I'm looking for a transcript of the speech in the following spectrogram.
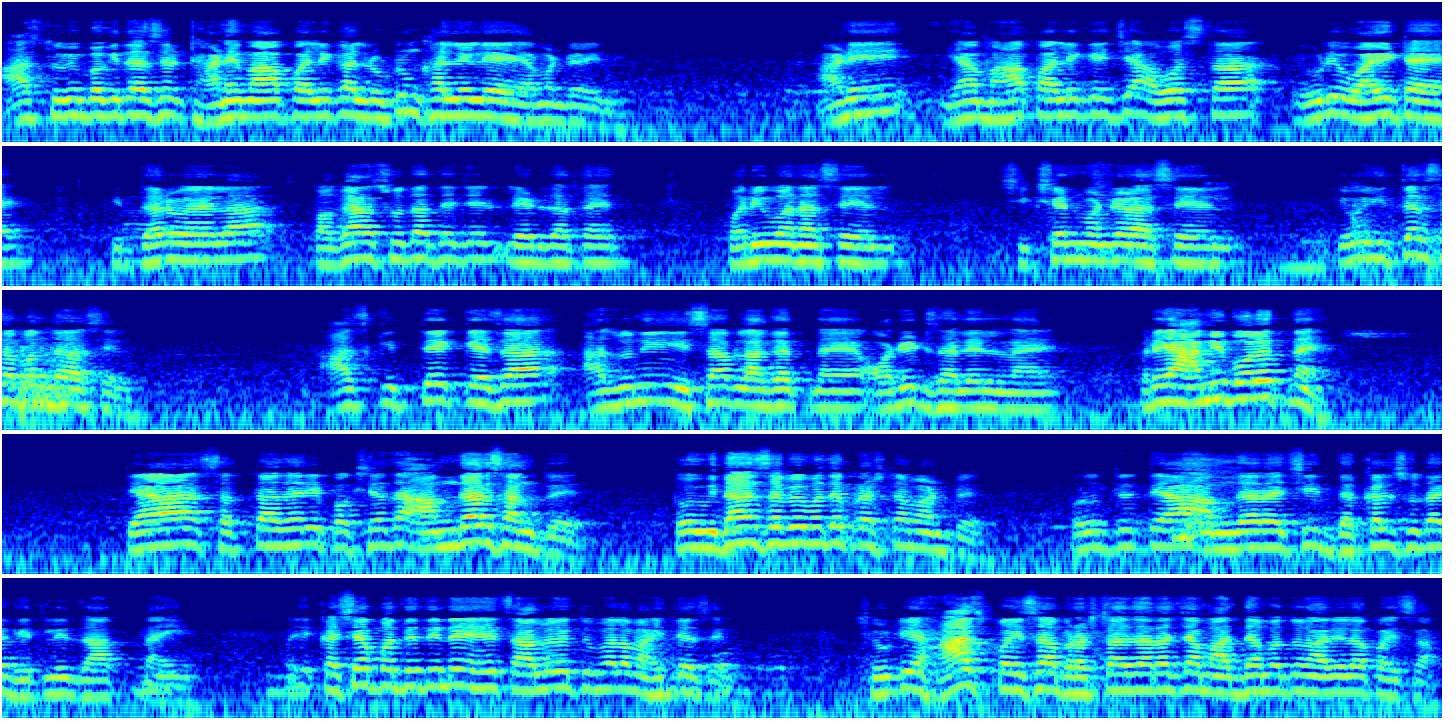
आज तुम्ही बघितलं असेल ठाणे महापालिका लुटून खाल्लेली आहे या मंडळीने. आणि या महापालिकेची अवस्था एवढी वाईट आहे की दरवेळेला पगार सुद्धा त्याचे लेट जात आहेत. परिवहन असेल शिक्षण मंडळ असेल किंवा इतर संबंध असेल. आज कित्येक याचा अजूनही हिसाब लागत नाही ऑडिट झालेलं नाही. तर हे आम्ही बोलत नाही. त्या सत्ताधारी पक्षाचा आमदार सांगतोय. तो विधानसभेमध्ये प्रश्न मांडतोय. परंतु त्या आमदाराची दखल सुद्धा घेतली जात नाही. म्हणजे कशा पद्धतीने हे चालू आहे तुम्हाला माहिती असेल. शेवटी हाच पैसा भ्रष्टाचाराच्या माध्यमातून आलेला पैसा.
